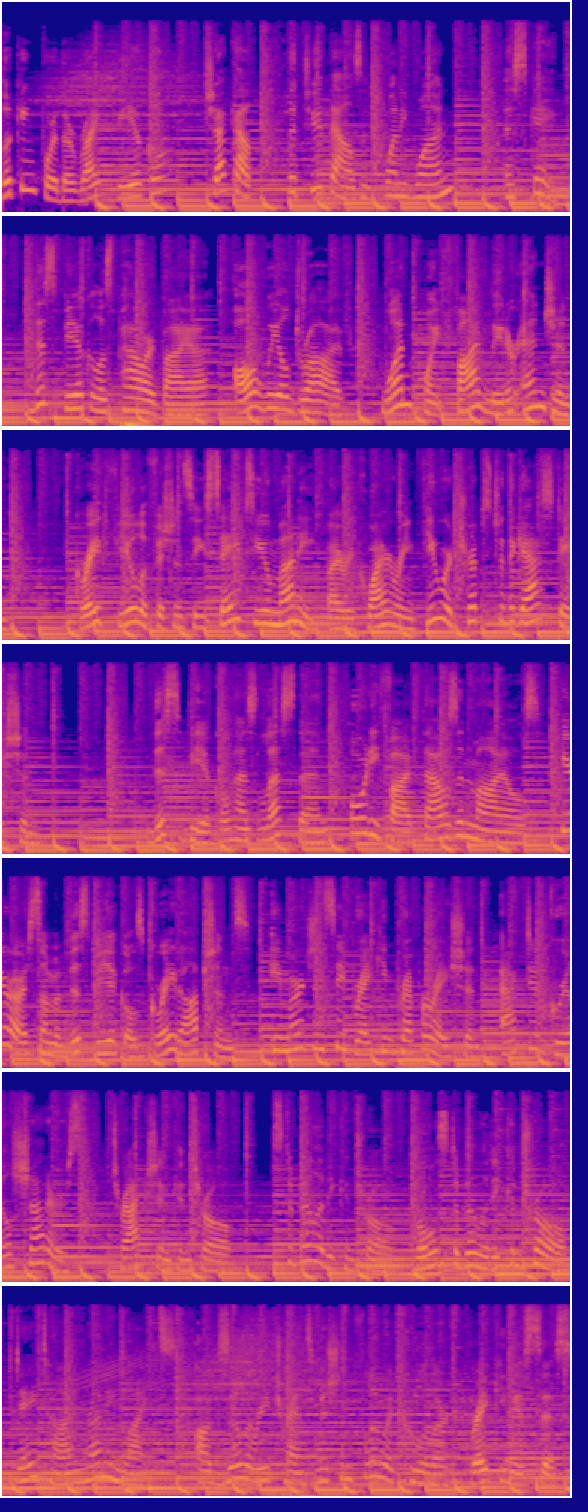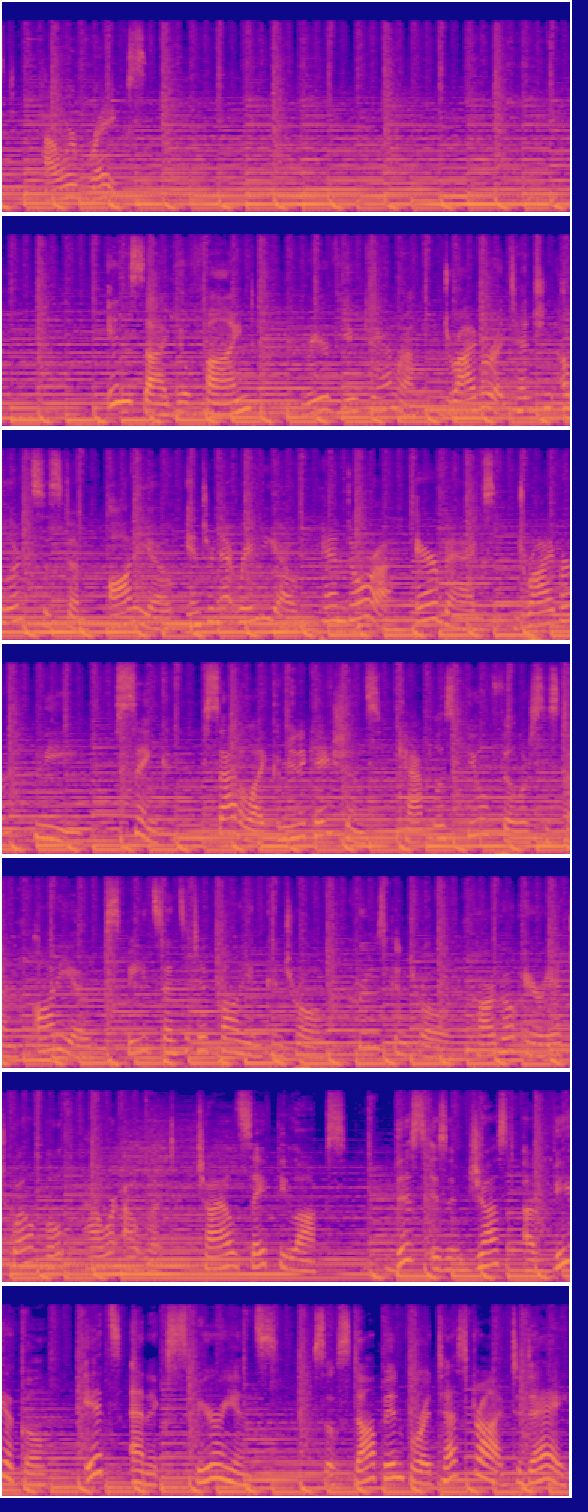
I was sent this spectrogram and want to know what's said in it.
Looking for the right vehicle? Check out the 2021 Escape. This vehicle is powered by a all-wheel drive, 1.5-liter engine. Great fuel efficiency saves you money by requiring fewer trips to the gas station. This vehicle has less than 45,000 miles. Here are some of this vehicle's great options. Emergency braking preparation, active grille shutters, traction control, stability control, roll stability control, daytime running lights, auxiliary transmission fluid cooler, braking assist, power brakes. Inside you'll find rear view camera, driver attention alert system, audio, internet radio, Pandora, airbags, driver, knee, sync, satellite communications, capless fuel filler system, audio, speed sensitive volume control, cruise control, cargo area 12 volt power outlet, child safety locks. This isn't just a vehicle, it's an experience. So stop in for a test drive today.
